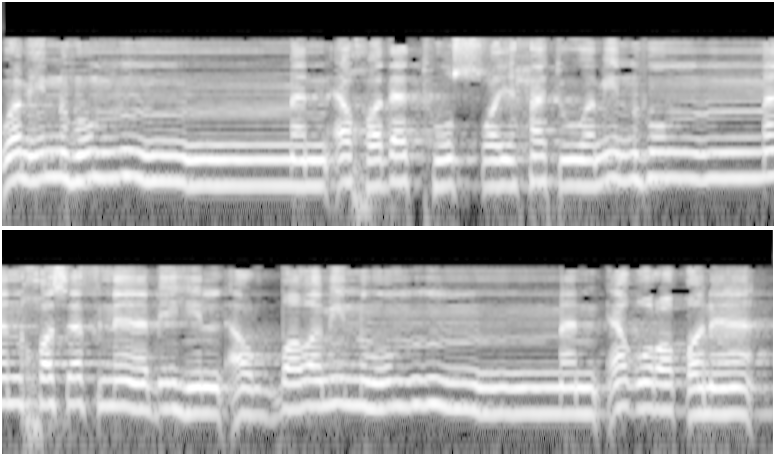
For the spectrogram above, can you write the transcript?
ومنهم من أخذته الصيحة ومنهم من خسفنا به الأرض ومنهم من اغرقنا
